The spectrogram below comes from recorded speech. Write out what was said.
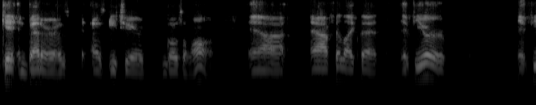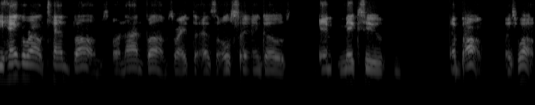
getting better as as each year goes along. And, uh, and I feel like that if you're if you hang around 10 bums or nine bums, right, as the old saying goes, it makes you a bum as well.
